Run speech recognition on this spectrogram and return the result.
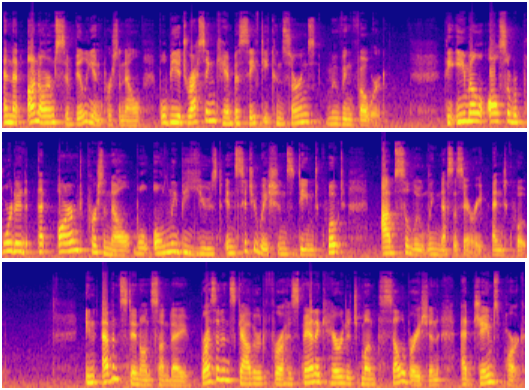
and that unarmed civilian personnel will be addressing campus safety concerns moving forward. The email also reported that armed personnel will only be used in situations deemed, quote, absolutely necessary, end quote. In Evanston on Sunday, residents gathered for a Hispanic Heritage Month celebration at James Park,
